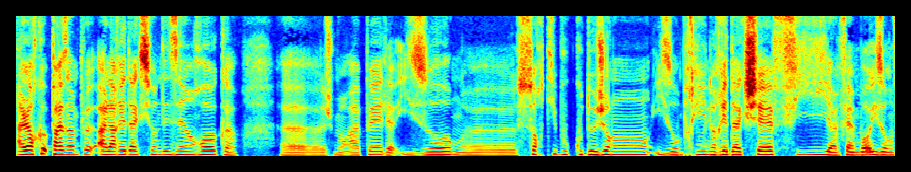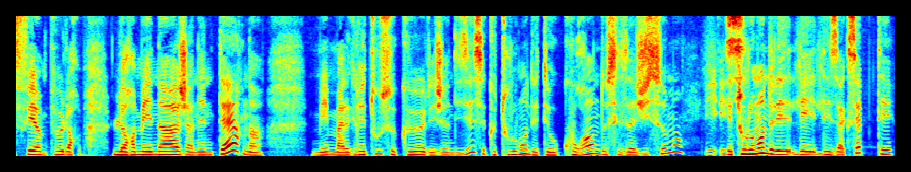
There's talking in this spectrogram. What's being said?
alors que, par exemple, à la rédaction des Inrock, euh, je me rappelle, ils ont euh, sorti beaucoup de gens, ils ont pris une rédac chef fille, enfin bon, ils ont fait un peu leur, leur ménage en interne. Mais malgré tout, ce que les gens disaient, c'est que tout le monde était au courant de ces agissements. Et, tout le monde les, les, acceptait.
